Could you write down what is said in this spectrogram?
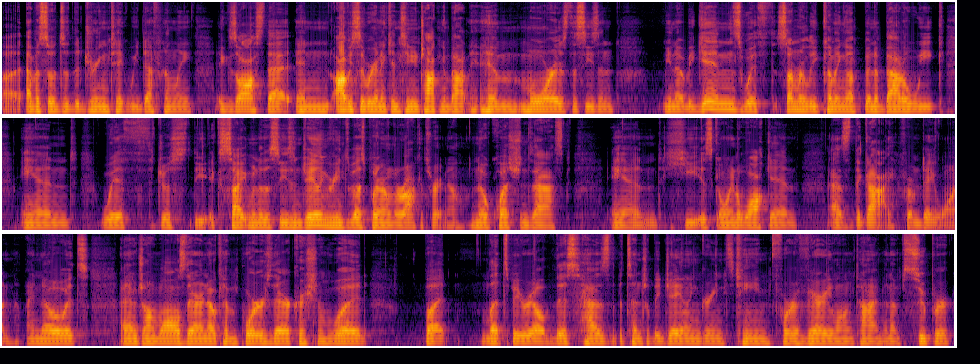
uh, episodes of the Dream Take. We definitely exhaust that, and obviously we're going to continue talking about him more as the season, you know, begins with summer league coming up in about a week, and with just the excitement of the season. Jalen Green's the best player on the Rockets right now, no questions asked, and he is going to walk in as the guy from day one. I know it's I know John Wall's there, I know Kevin Porter's there, Christian Wood, but let's be real, this has the potential to be Jalen Green's team for a very long time, and I'm super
